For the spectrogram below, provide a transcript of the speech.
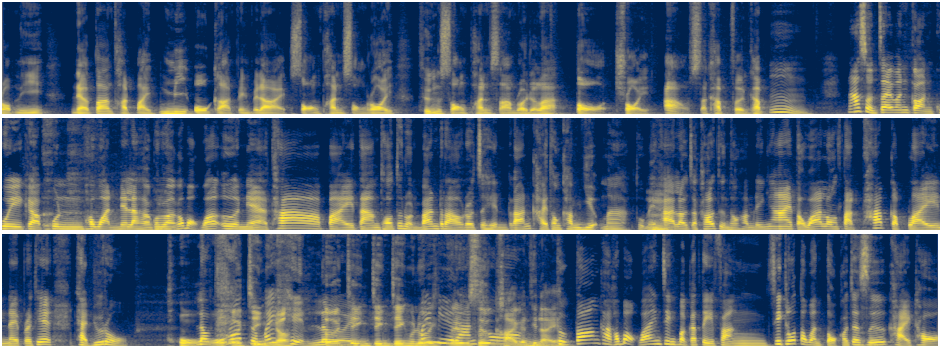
รอบนี้ แนวต้านถัดไปมีโอกาสเป็นไปได้ 2,200 ถึง 2,300 ดอลลาร์ต่อทรอยออนซ์นะครับเฟิร์นครับอืมน่าสนใจวันก่อนคุยกับคุณพวันเนี่ยแหละค่ะคุณพวันก็บอกว่าเออเนี่ยถ้าไปตามท้องถนนบ้านเรา เราจะเห็นร้านขายทองคำเยอะมากถูกไหมคะอืมเราจะเข้าถึงทองคำได้ง่าย แต่ว่าลองตัดภาพกลับไปในประเทศแถบยุโรปโอ้โห เราแทบจะไม่ออริงเห็นเลยเออจริงจริงจริงไม่รู้ไม่รู้ซื้อขายกันที่ไหน ถูกต้องค่ะเขาบอกว่าจริงๆ ปกติฝั่งซีกโลกตะวันตกเขาจะซื้อขายทอง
